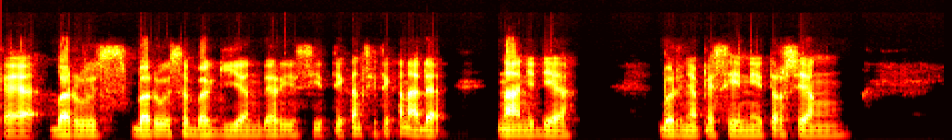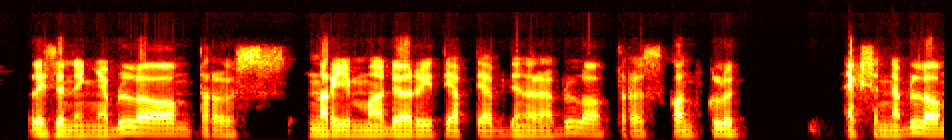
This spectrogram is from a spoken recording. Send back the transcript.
Kayak baru baru sebagian dari City kan City kan ada. Nah ini dia baru nyampe sini terus yang listeningnya belum, terus nerima dari tiap-tiap general belum, terus conclude actionnya belum.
